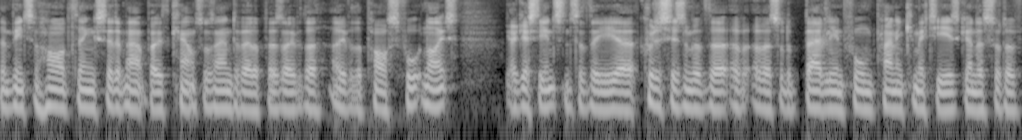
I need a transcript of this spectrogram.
there have been some hard things said about both councils and developers over the over the past fortnight. I guess the instance of the uh, criticism of the of, of, a sort of badly informed planning committee is going to sort of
